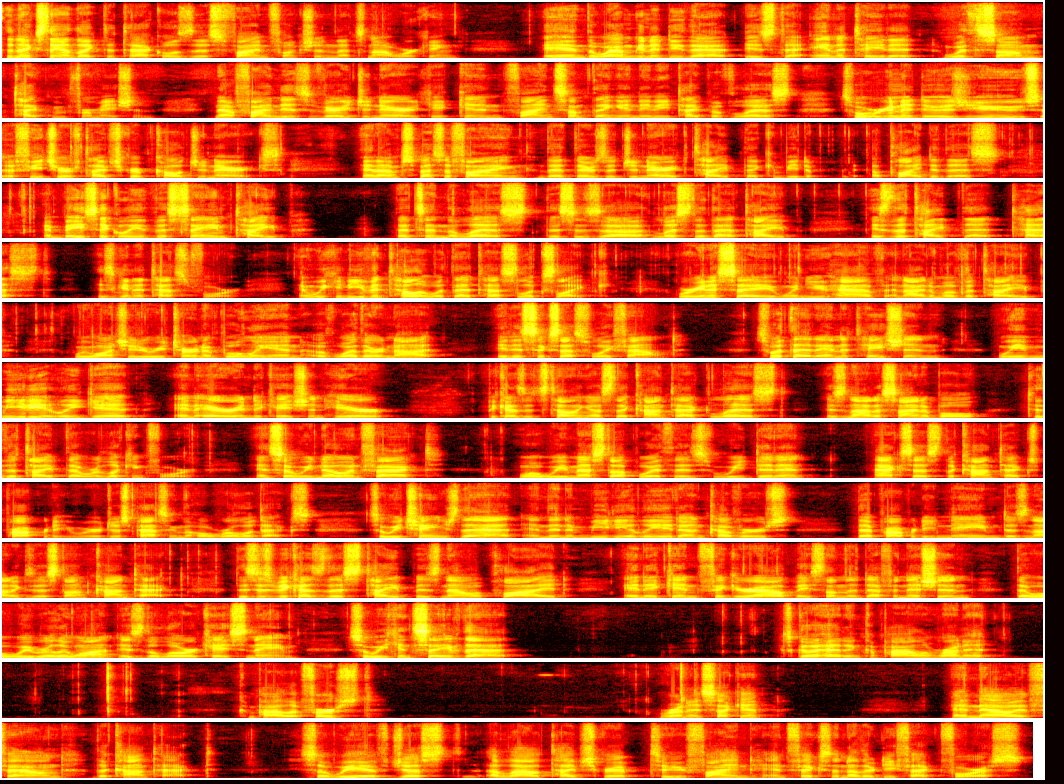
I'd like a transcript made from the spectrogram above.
The next thing I'd like to tackle is this find function that's not working. And the way I'm going to do that is to annotate it with some type information. Now find is very generic. It can find something in any type of list. So what we're going to do is use a feature of TypeScript called generics. And I'm specifying that there's a generic type that can be applied to this. And basically the same type that's in the list, this is a list of that type, is the type that test is going to test for. And we can even tell it what that test looks like. We're going to say when you have an item of a type, we want you to return a boolean of whether or not it is successfully found. So with that annotation, we immediately get an error indication here because it's telling us that contact list is not assignable to the type that we're looking for. And so we know in fact what we messed up with is we didn't access the context property. We were just passing the whole Rolodex. So we change that and then immediately it uncovers that property name does not exist on contact. This is because this type is now applied and it can figure out based on the definition that what we really want is the lowercase name. So we can save that. Let's go ahead and compile and run it. Compile it first. Run it second. And now it found the contact. So we have just allowed TypeScript to find and fix another defect for us.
